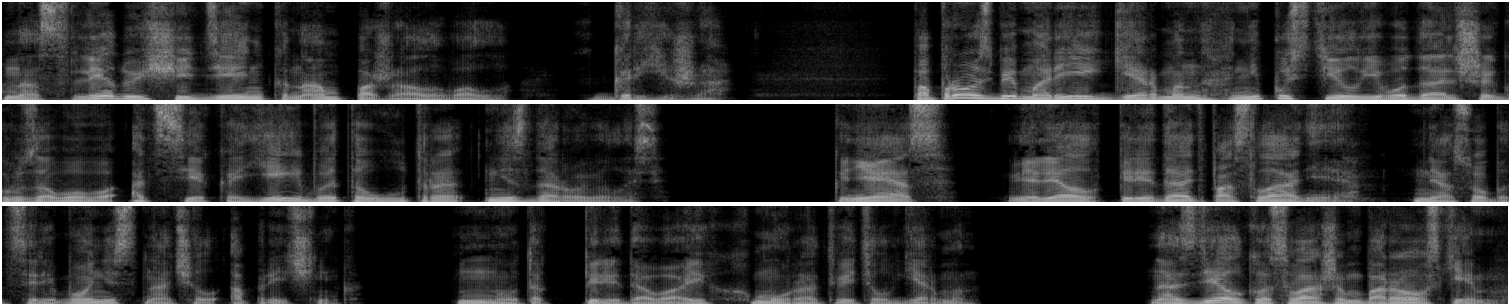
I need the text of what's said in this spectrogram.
На следующий день к нам пожаловал Грижа. По просьбе Марии Герман не пустил его дальше грузового отсека, ей в это утро не здоровилось. «Князь велел передать послание», — не особо церемонясь начал опричник. «Ну так передавай», — хмуро ответил Герман. «На сделку с вашим Боровским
